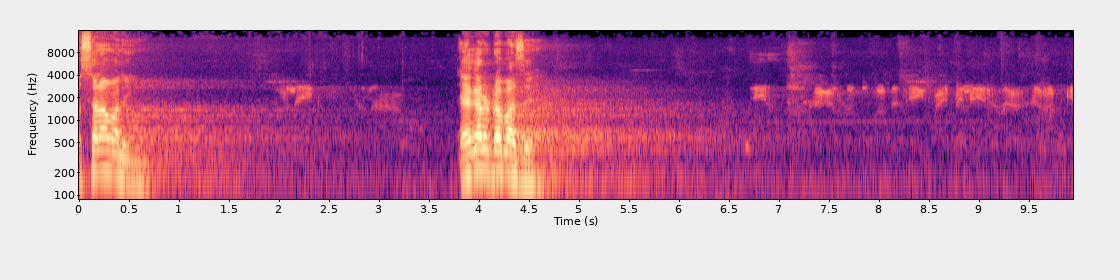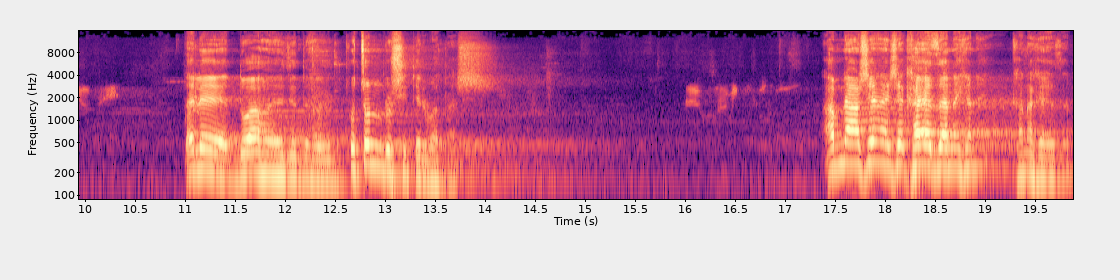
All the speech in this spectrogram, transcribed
আসসালামু আলাইকুম। এগারোটা বাজে। তাহলে দোয়া হয়ে যেতে হবে, প্রচণ্ড শীতের বাতাস। আপনি আসেন, এসে খায়া যান এখানে, খানা খায়া যান।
